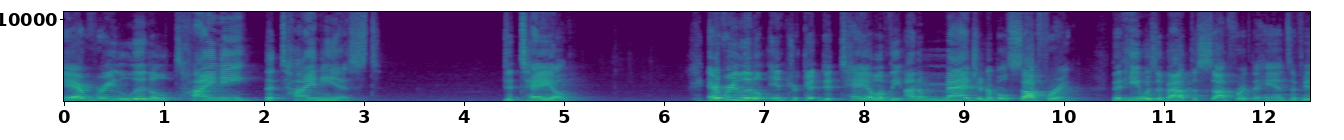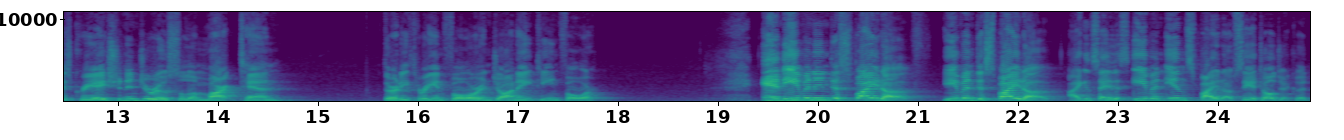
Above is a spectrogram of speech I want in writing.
every little tiny, the tiniest detail, every little intricate detail of the unimaginable suffering that he was about to suffer at the hands of his creation in Jerusalem, Mark 10, 33 and 4, and John 18, 4. And even in despite of, even despite of, I can say this, even in spite of, see, I told you I could,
